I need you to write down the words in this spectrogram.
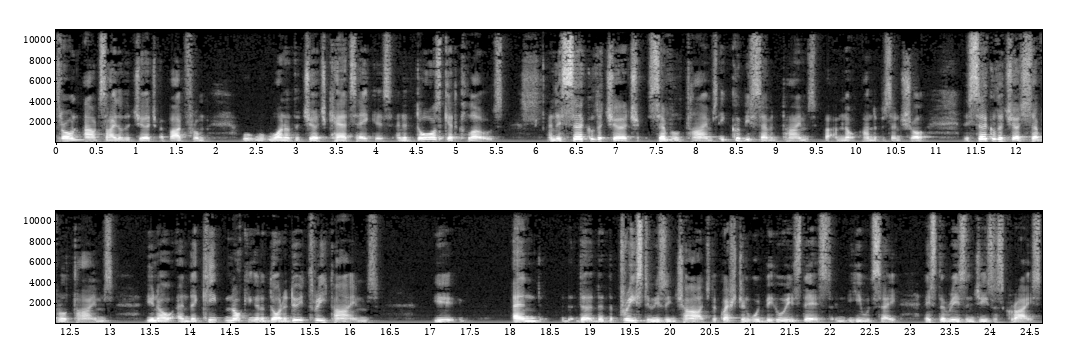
thrown outside of the church apart from w- one of the church caretakers, and the doors get closed. And they circle the church several times. It could be seven times, but I'm not 100% sure. They circle the church several times, you know, and they keep knocking at the door. They do it three times. You, and the, the, the, priest who is in charge, the question would be, Who is this? And he would say, It's the risen Jesus Christ.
